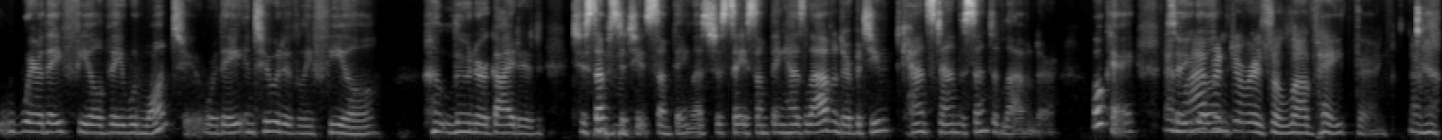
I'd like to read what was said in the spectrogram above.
where they feel they would want to, where they intuitively feel lunar guided to mm-hmm. substitute mm-hmm. something. Let's just say something has lavender, but you can't stand the scent of lavender. Okay. And so lavender and, is a love hate thing. I mean,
